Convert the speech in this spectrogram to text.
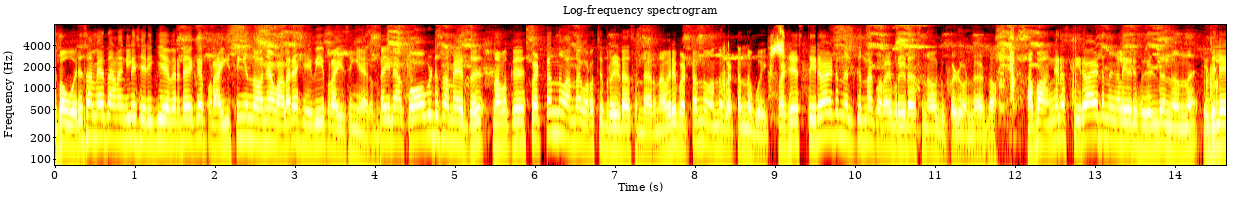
ഇപ്പോൾ ഒരു സമയത്താണെങ്കിൽ ശരിക്കും ഇവരുടെയൊക്കെ പ്രൈസിംഗ് എന്ന് പറഞ്ഞാൽ വളരെ ഹെവി പ്രൈസിംഗ് ആയിരുന്നു. അതിൽ ആ കോവിഡ് സമയത്ത് നമുക്ക് പെട്ടെന്ന് വന്ന കുറച്ച് ബ്രീഡേഴ്സ് ഉണ്ടായിരുന്നു. അവർ പെട്ടെന്ന് വന്ന് പെട്ടെന്ന് പോയി. പക്ഷേ സ്ഥിരമായിട്ട് നിൽക്കുന്ന കുറേ ബ്രീഡേഴ്സ് നമുക്ക് ഇപ്പോഴും ഉണ്ട് കേട്ടോ. അപ്പോൾ അങ്ങനെ സ്ഥിരമായിട്ട് നിങ്ങൾ ഈ ഒരു ഫീൽഡിൽ നിന്ന് ഇതിലെ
